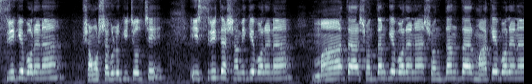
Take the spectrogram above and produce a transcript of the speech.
স্ত্রীকে বলে না, সমস্যাগুলো কি চলছে? স্ত্রী তার স্বামীকে বলে না, মা তার সন্তানকে বলে না, সন্তান তার মাকে বলে না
